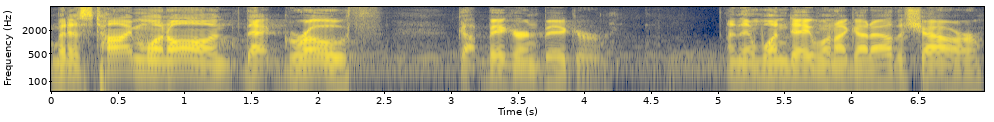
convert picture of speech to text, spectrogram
But as time went on, that growth got bigger and bigger. And then one day when I got out of the shower,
